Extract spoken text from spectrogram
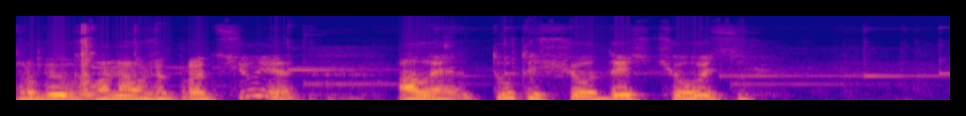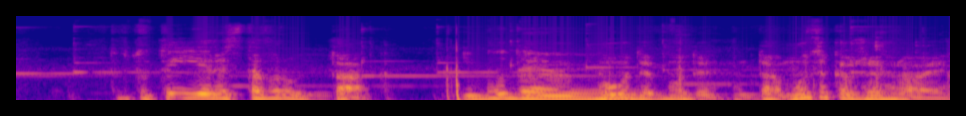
зробив, вона вже працює, але тут ще десь чогось Тобто ти її реставруєш. так. І буде. Буде, буде. Да, музика вже грає.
